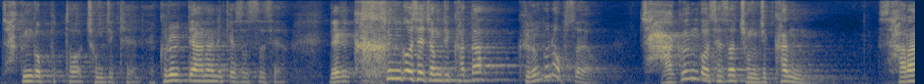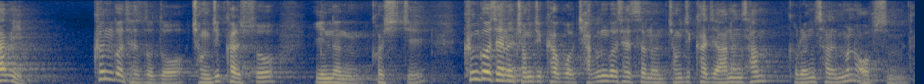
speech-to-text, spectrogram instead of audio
작은 것부터 정직해야 돼요. 그럴 때 하나님께서 쓰세요. 내가 큰 것에 정직하다? 그런 건 없어요. 작은 것에서 정직한 사람이 큰 것에서도 정직할 수 있는 것이지 큰 것에는 정직하고 작은 것에서는 정직하지 않은 삶 그런 삶은 없습니다.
